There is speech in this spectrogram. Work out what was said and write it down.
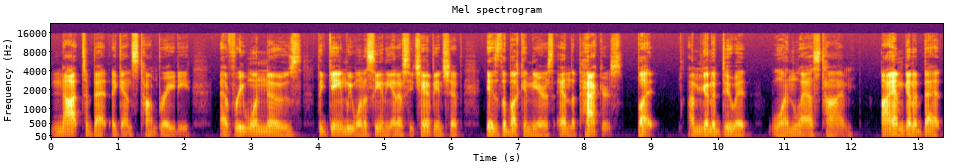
not to bet against Tom Brady. Everyone knows the game we want to see in the NFC Championship is the Buccaneers and the Packers. But I'm going to do it one last time. I am going to bet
